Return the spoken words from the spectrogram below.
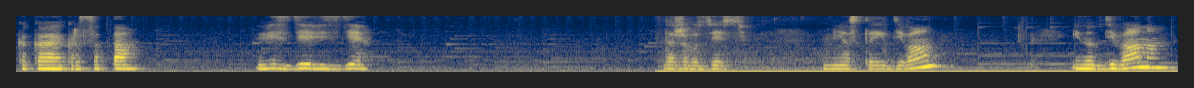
какая красота. Везде, везде. Даже вот здесь у меня стоит диван. И над диваном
